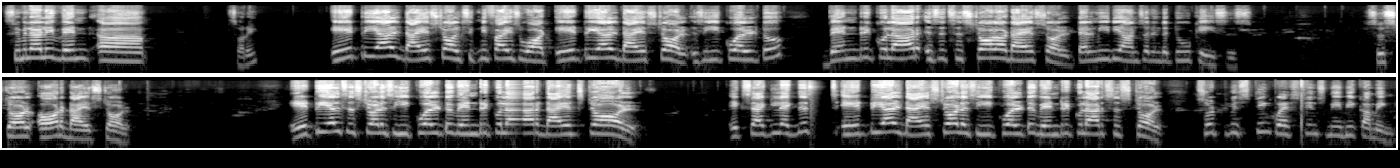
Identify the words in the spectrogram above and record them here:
Similarly when uh, sorry. Atrial diastole signifies what? Atrial diastole is equal to Ventricular, is it systole or diastole? Tell me the answer in the two cases. Systole or diastole. Atrial systole is equal to ventricular diastole. Exactly like this, atrial diastole is equal to ventricular systole. So twisting questions may be coming.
